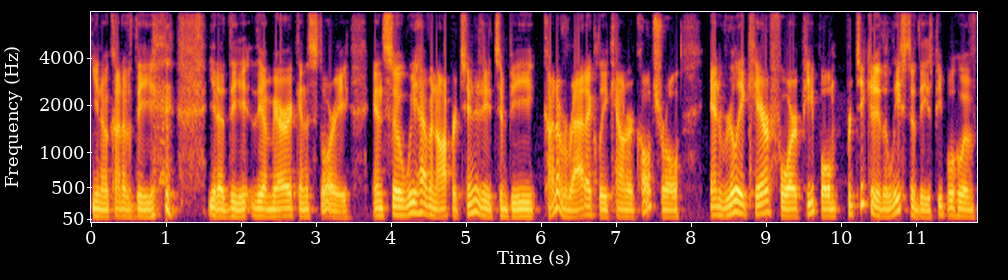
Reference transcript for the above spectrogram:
you know kind of the you know the the american story. And so we have an opportunity to be kind of radically countercultural and really care for people particularly the least of these people who have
